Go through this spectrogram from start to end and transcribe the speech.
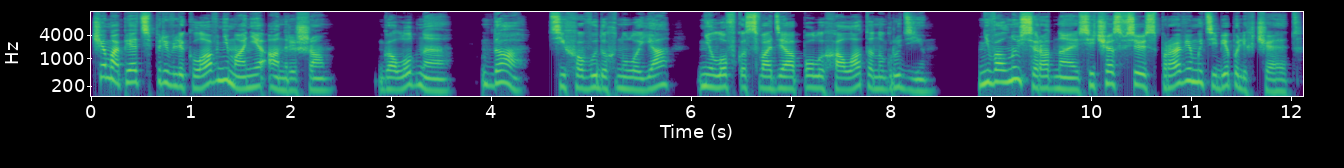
чем опять привлекла внимание Анриша. «Голодная?» «Да», — тихо выдохнула я, неловко сводя полы халата на груди. «Не волнуйся, родная, сейчас все исправим, и тебе полегчает».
